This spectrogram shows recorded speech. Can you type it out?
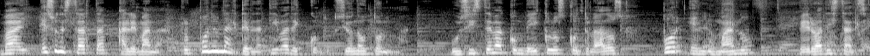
Vai es una startup alemana. Propone una alternativa de conducción autónoma un sistema con vehículos controlados por el humano, pero a distancia.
